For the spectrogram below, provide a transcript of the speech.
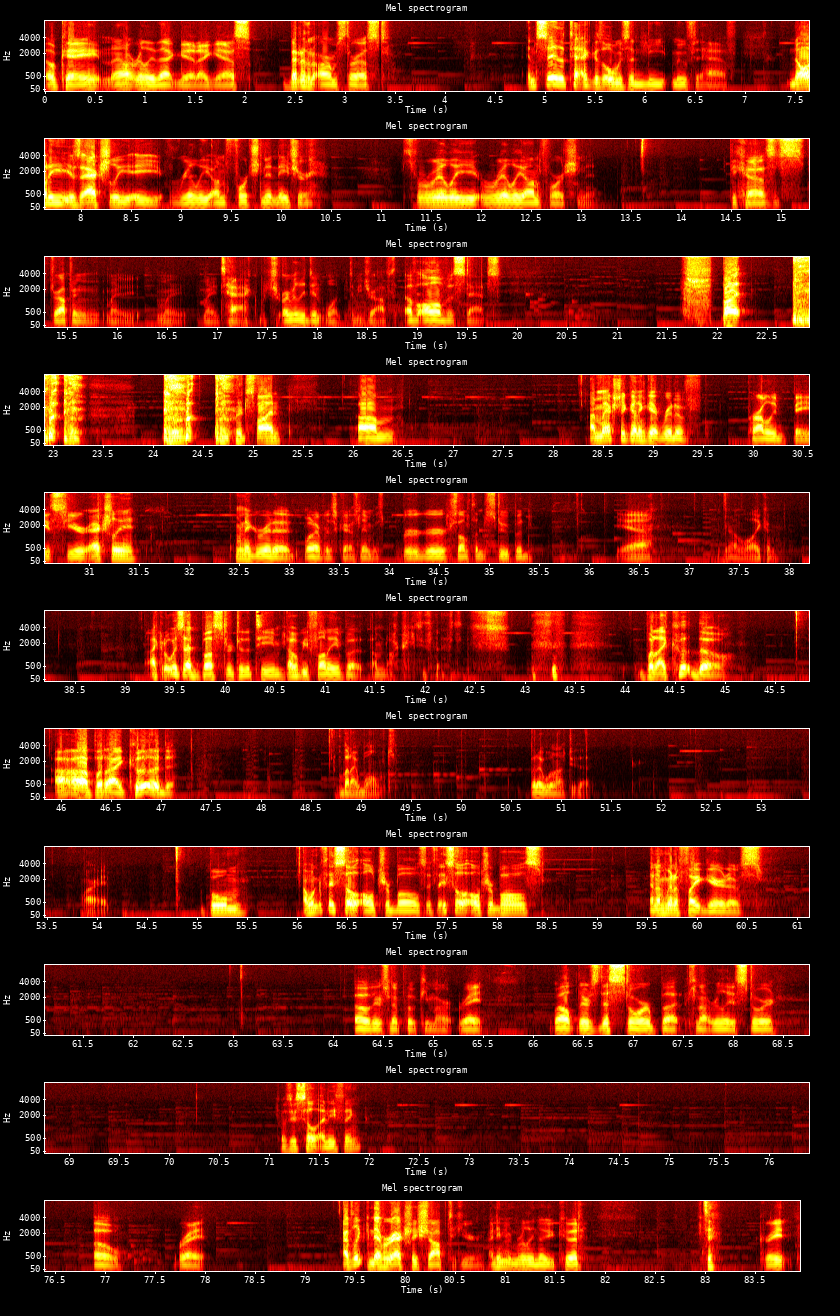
Okay, not really that good, I guess. Better than arms thrust. And attack is always a neat move to have. Naughty is actually a really unfortunate nature. It's really, really unfortunate. Because it's dropping my, my, my attack, which I really didn't want to be dropped, of all of his stats. But it's fine. Um, I'm actually going to get rid of probably base here. Actually, I'm gonna get rid of whatever this guy's name is. Burger, something stupid. Yeah. I like him. I could always add Buster to the team. That would be funny, but I'm not gonna do that. but I could though. Ah, but I could. But I won't. But I will not do that. Alright. Boom. I wonder if they sell Ultra Balls. If they sell Ultra Balls, and I'm going to fight Gyarados. Oh, there's no Pokemart, right. Well, there's this store, but it's not really a store. Does he sell anything? Oh, right. I've like never actually shopped here. I didn't even really know you could. Great.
